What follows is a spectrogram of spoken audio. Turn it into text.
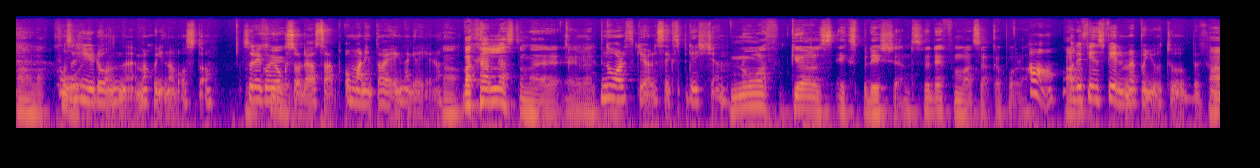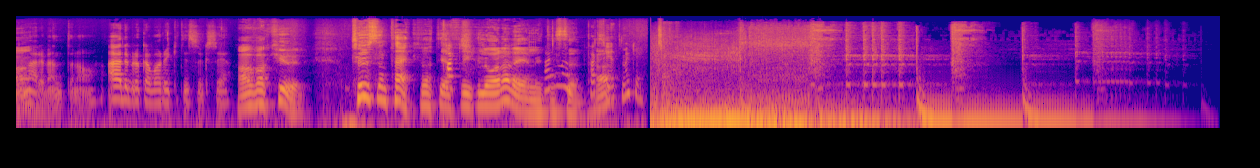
Fan vad Och så coolt. hyrde hon maskin av oss då. Så det går ju också att lösa om man inte har egna grejer. Då. Ja. Vad kallas de här eventen? North Girls Expedition. North Girls Expedition, så det får man söka på då? Ja, och det finns filmer på Youtube från Ja. de här eventen. Och, äh, det brukar vara riktigt succé. Ja, vad kul! Tusen tack för att jag Tack. fick låna dig liten Jajamän. Tack Ja. så jättemycket.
